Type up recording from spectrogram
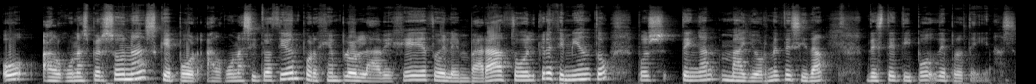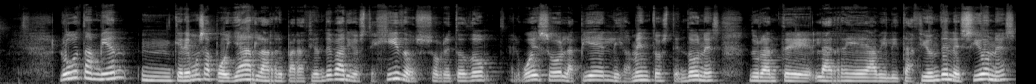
o algunas personas que por alguna situación, por ejemplo la vejez o el embarazo o el crecimiento, pues tengan mayor necesidad de este tipo de proteínas. Luego también mm, queremos apoyar la reparación de varios tejidos, sobre todo el hueso, la piel, ligamentos, tendones, durante la rehabilitación de lesiones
